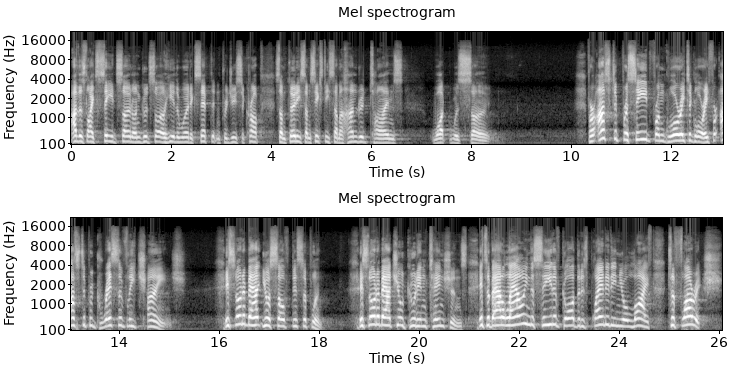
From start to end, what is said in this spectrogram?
Others, like seed sown on good soil, hear the word, accept it, and produce a crop, some 30, some 60, some 100 times what was sown. For us to proceed from glory to glory, for us to progressively change, it's not about your self discipline. It's not about your good intentions. It's about allowing the seed of God that is planted in your life to flourish.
